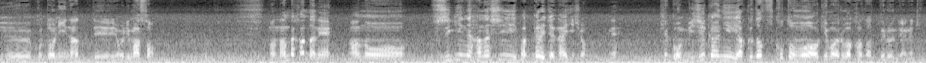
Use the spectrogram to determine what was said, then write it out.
いうことになっておりますと。まあ、なんだかんだね、あのー不思議な話ばっかりじゃないでしょ。ね。結構身近に役立つことも青木丸は語ってるんだよねと。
